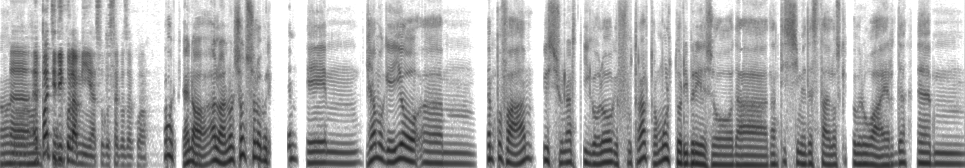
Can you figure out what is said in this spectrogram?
No, no, no, e poi ti dico la mia su questa cosa qua. Ok, no, allora non c'è un solo perché. Ehm, diciamo che io um, tempo fa scrissi un articolo che fu tra l'altro molto ripreso da tantissime testate, l'ho scritto per Wired, ehm,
